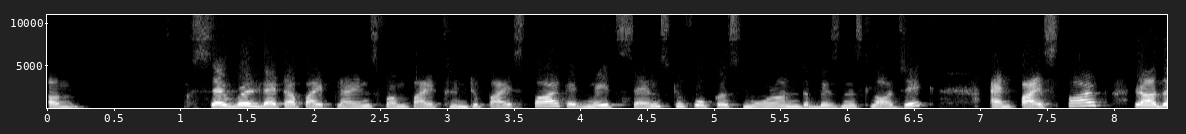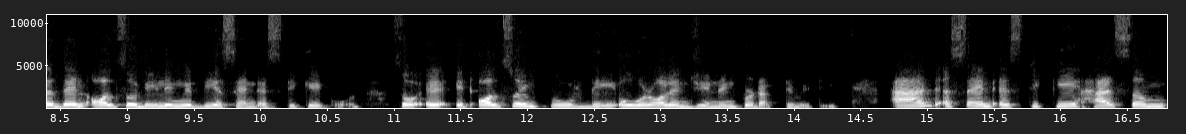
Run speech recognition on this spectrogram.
um, several data pipelines from Python to PySpark, it made sense to focus more on the business logic and PySpark rather than also dealing with the Ascend SDK code. So it, it also improved the overall engineering productivity. And Ascend SDK has some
